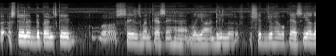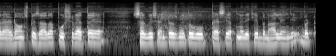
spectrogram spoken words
स्टिल इट डिपेंड्स के सेल्समैन कैसे हैं, या डीलरशिप जो है वो कैसी है। अगर एडॉन्स पे ज़्यादा पुश रहता है सर्विस सेंटर्स में तो वो पैसे अपने देखिए बना लेंगे। बट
